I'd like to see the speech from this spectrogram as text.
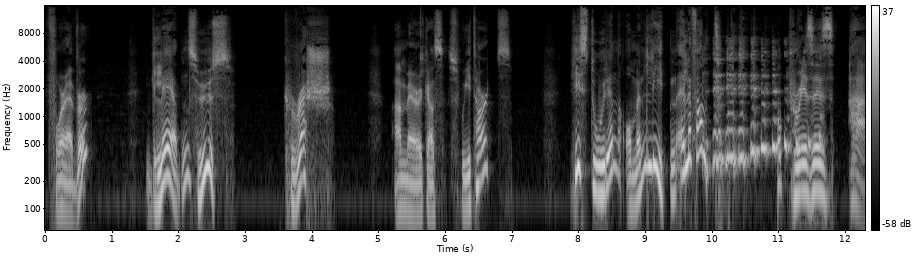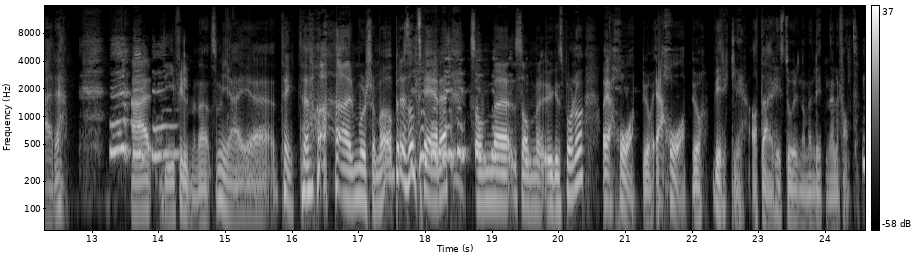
Forever, Gledens hus, Crush, America's Sweethearts, Historien om en liten elefant og Prizzes ære er de filmene som jeg eh, tenkte var morsomme å presentere som, eh, som ukens porno. Og jeg håper jo, jeg håper jo virkelig at det er historien om en liten elefant.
